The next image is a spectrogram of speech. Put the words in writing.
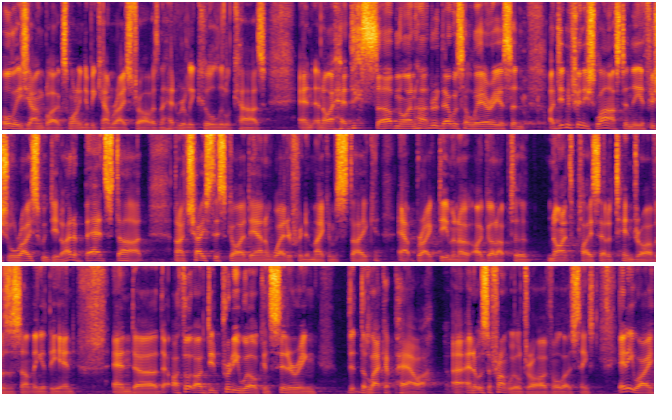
all these young blokes wanting to become race drivers, and they had really cool little cars. And and I had this Saab 900. That was hilarious. And I didn't finish last in the official race we did. I had a bad start and I chased this guy down and waited for him to make a mistake, outbraked him, and I, I got up to ninth place out of 10 drivers or something at the end. And uh, I thought I did pretty well considering the, the lack of power. Uh, and it was a front wheel drive and all those things. Anyway,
